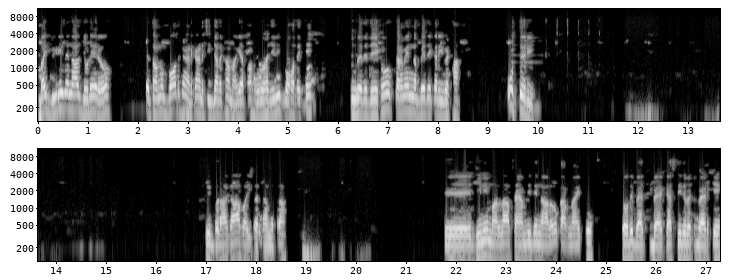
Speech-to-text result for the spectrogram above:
ਬਾਈ ਵੀਡੀਓ ਦੇ ਨਾਲ ਜੁੜੇ ਰਹੋ। ਤੇ ਤੁਹਾਨੂੰ ਬਹੁਤ ਘੈਂਟ ਘੈਂਟ ਚੀਜ਼ਾਂ ਦਿਖਾਵਾਂਗੇ ਆਪਾਂ। ਹੋਰ ਹਜੇ ਵੀ ਬਹੁਤ ਇੱਥੇ ਪੂਰੇ ਦੇ ਦੇਖੋ ਕਰਵੇਂ 90 ਦੇ ਕਰੀ ਬੈਠਾ। ਉਹ ਤੇਰੀ ਇਹ ਬੜਾ ਗਾਹ ਬਾਈ ਕਰਦਾ ਮਿੱਤਰਾ। ਤੇ ਜਿਹਨੇ ਮੰਨ ਲਾ ਫੈਮਿਲੀ ਦੇ ਨਾਲ ਉਹ ਕਰਨਾ ਇੱਥੇ, ਤੇ ਉਹਦੇ ਬੈਕ ਬੈਕ ਕੈਸਟੀ ਦੇ ਵਿੱਚ ਬੈਠ ਕੇ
